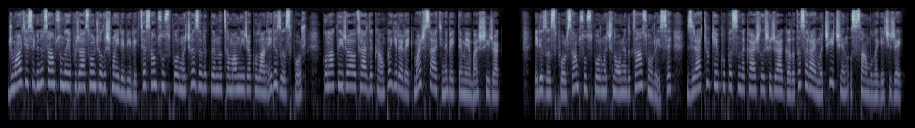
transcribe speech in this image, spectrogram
Cumartesi günü Samsun'da yapacağı son çalışma ile birlikte Samsun Spor maçı hazırlıklarını tamamlayacak olan Elazığ Spor, konaklayacağı otelde kampa girerek maç saatini beklemeye başlayacak. Elazığ Spor Samsun Spor maçını oynadıktan sonra ise Ziraat Türkiye Kupası'nda karşılaşacağı Galatasaray maçı için İstanbul'a geçecek.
